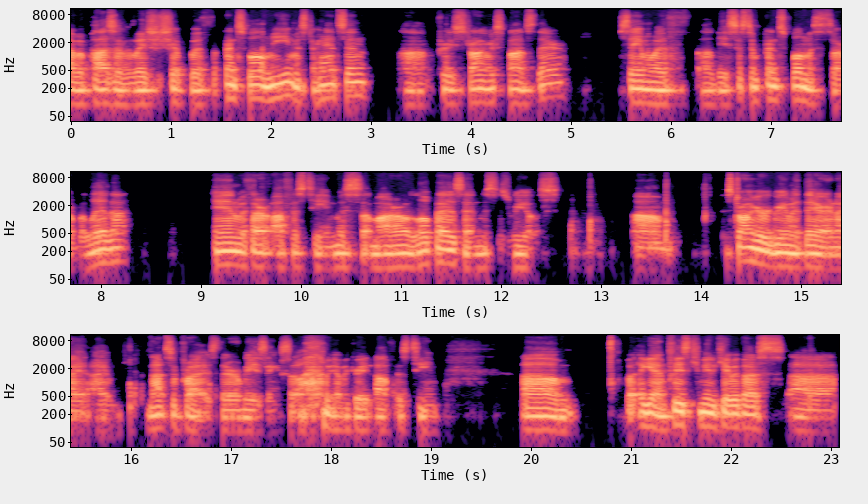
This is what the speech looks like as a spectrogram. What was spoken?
I have a positive relationship with the principal, me, Mr. Hanson. Uh, pretty strong response there. Same with uh, the assistant principal, Mrs. Arboleda, and with our office team, Ms. Amaro Lopez and Mrs. Rios. Um, stronger agreement there, and I, am not surprised. They're amazing. So we have a great office team. Um, but again, please communicate with us. Uh,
